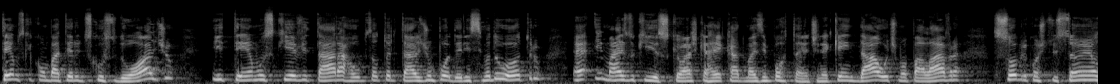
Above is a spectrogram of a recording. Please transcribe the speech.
temos que combater o discurso do ódio e temos que evitar arroubos autoritários de um poder em cima do outro. É, e mais do que isso, que eu acho que é o recado mais importante, né? Quem dá a última palavra sobre a Constituição é o,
